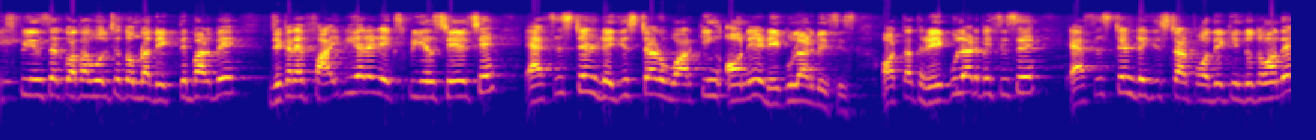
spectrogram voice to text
এক্সপিরিয়েন্সের কথা বলছে, তোমরা দেখতে পারবে। যেখানে ফাইভ ইয়ারের এক্সপিরিয়েন্স চেয়েছে assistant register working on a regular basis অর্থাৎ রেগুলার বেসিসে অ্যাসিস্ট্যান্ট রেজিস্টার পদে কিন্তু তোমাদের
